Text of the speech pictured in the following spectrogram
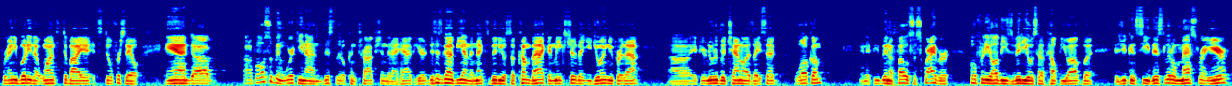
for anybody that wants to buy it. It's still for sale. And uh, I've also been working on this little contraption that I have here. This is going to be on the next video, so come back and make sure that you join me for that. Uh, if you're new to the channel, as I said, welcome. And if you've been a fellow subscriber, hopefully all these videos have helped you out. But as you can see, this little mess right here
